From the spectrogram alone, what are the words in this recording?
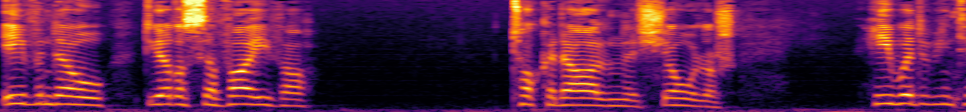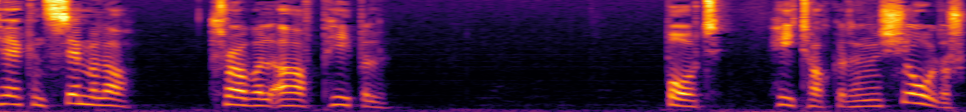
Even though the other survivor took it all on his shoulders, he would have been taking similar trouble off people. But he took it on his shoulders.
